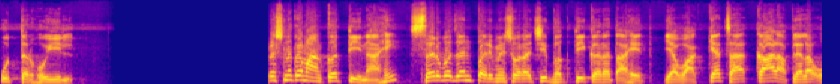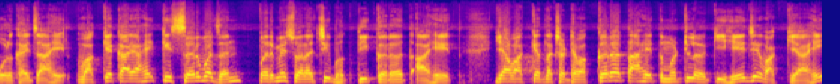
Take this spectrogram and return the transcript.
उत्तर होईल. प्रश्न क्रमांक तीन आहे सर्वजण परमेश्वराची भक्ती करत आहेत. या वाक्याचा काळ आपल्याला ओळखायचा आहे. वाक्य काय आहे? की सर्वजण परमेश्वराची भक्ती करत आहेत. या वाक्यात लक्षात ठेवा करत आहेत म्हटलं की हे जे वाक्य आहे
